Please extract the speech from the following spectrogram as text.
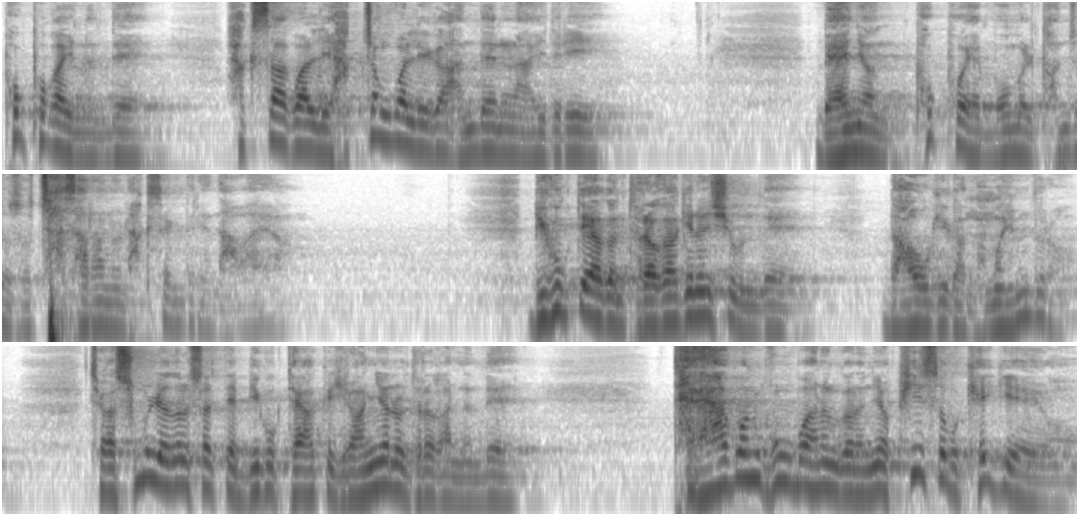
폭포가 있는데 학사 관리, 학점 관리가 안 되는 아이들이 매년 폭포에 몸을 던져서 자살하는 학생들이 나와요. 미국 대학은 들어가기는 쉬운데 나오기가 너무 힘들어. 제가 28살 때 미국 대학교 1학년을 들어갔는데 대학원 공부하는 거는요, piece of cake예요.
